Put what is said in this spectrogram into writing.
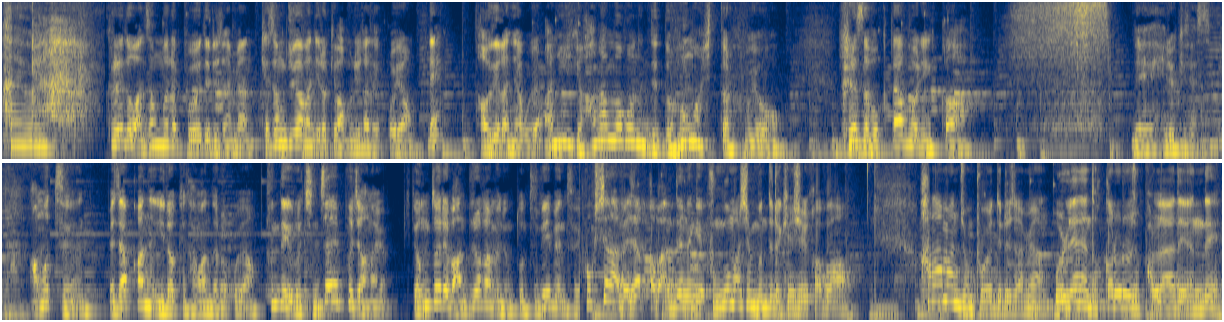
아유야. 그래도 완성본을 보여드리자면 개성주약은 이렇게 마무리가 됐고요. 네? 다 어디 갔냐고요? 아니 이게 하나 먹었는데 너무 맛있더라고요. 그래서 먹다 보니까 네 이렇게 됐습니다. 아무튼 매작가는 이렇게 다 만들었고요. 근데 이거 진짜 예쁘지 않아요? 명절에 만들어가면 용돈 두 배 이벤트예요 혹시나 매작가 만드는 게 궁금하신 분들이 계실까봐 하나만 좀 보여드리자면 원래는 덧가루를 좀 발라야 되는데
